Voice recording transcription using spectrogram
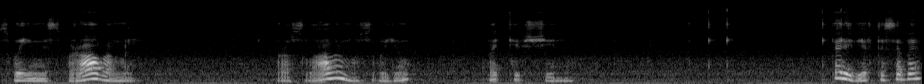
своїми справами, прославимо свою батьківщину. Перевірте себе.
